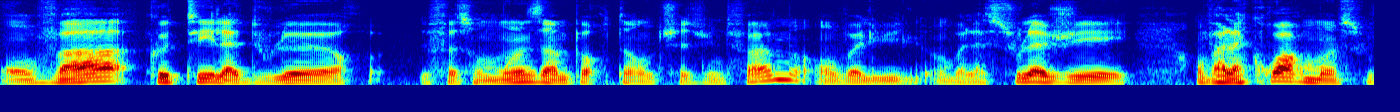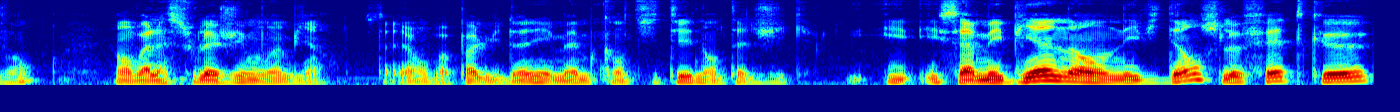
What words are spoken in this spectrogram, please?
on va coter la douleur de façon moins importante chez une femme, on va, lui, on va la soulager, on va la croire moins souvent, et on va la soulager moins bien. C'est-à-dire on ne va pas lui donner les mêmes quantités d'antalgiques. Et, et, ça met bien en évidence le fait qu'il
